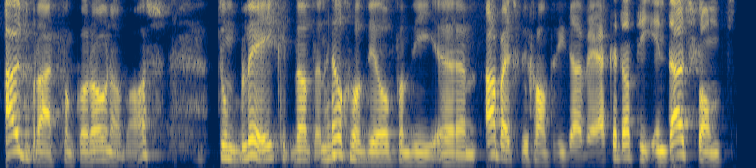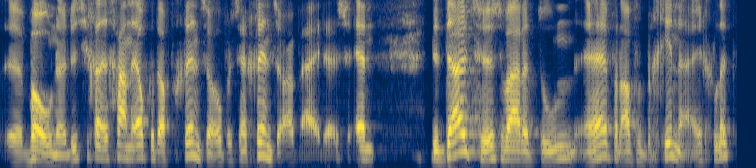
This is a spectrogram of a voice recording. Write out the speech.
uitbraak van corona was, toen bleek dat een heel groot deel van die uh, arbeidsmigranten die daar werken, dat die in Duitsland wonen. Dus die gaan elke dag de grens over, zijn grensarbeiders. En de Duitsers waren toen, hè, vanaf het begin eigenlijk,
